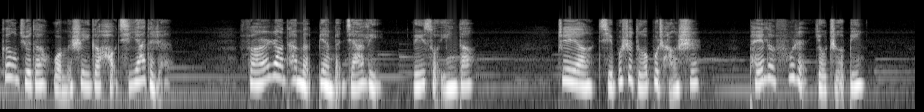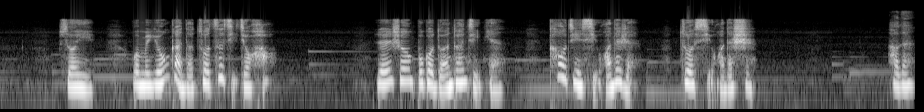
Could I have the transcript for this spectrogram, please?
更觉得我们是一个好欺压的人，反而让他们变本加厉，理所应当。这样岂不是得不偿失？赔了夫人又折兵，所以我们勇敢的做自己就好。人生不过短短几年，靠近喜欢的人，做喜欢的事。好的，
